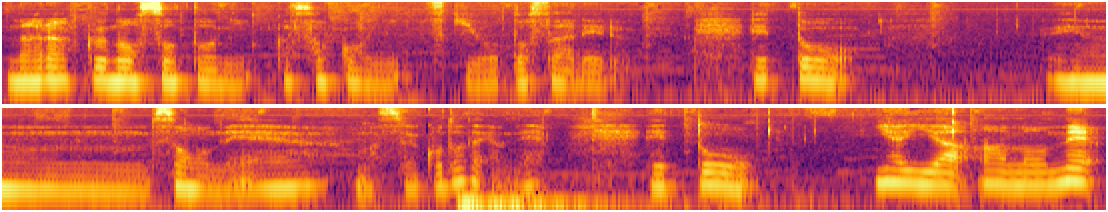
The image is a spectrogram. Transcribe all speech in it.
奈落の外にそこに突き落とされる。えっとうんそうね。まあそういうことだよね。えっといやいやあのね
